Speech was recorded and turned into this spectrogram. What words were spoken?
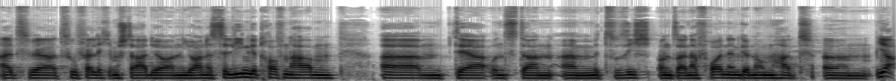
als wir zufällig im Stadion Johannes Celine getroffen haben, ähm, der uns dann ähm, mit zu sich und seiner Freundin genommen hat. Ähm, ja,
